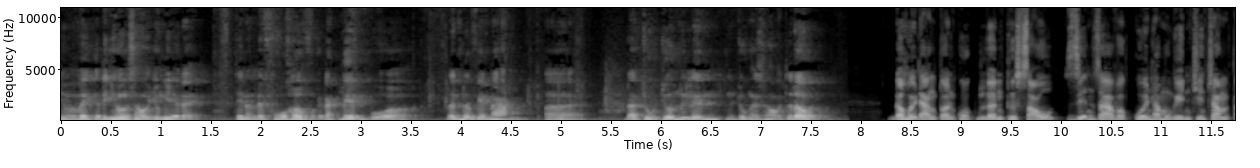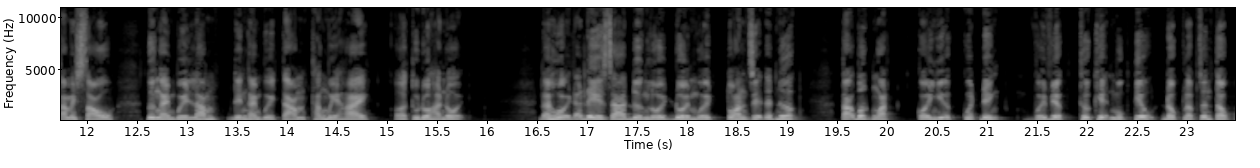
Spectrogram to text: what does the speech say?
Nhưng mà về cái định hướng xã hội chủ nghĩa đấy thì nó lại phù hợp với cái đặc điểm của đất nước Việt Nam. Đã chủ trương đi lên chủ nghĩa xã hội từ đầu. Đại hội Đảng toàn quốc lần thứ 6 diễn ra vào cuối năm 1986, từ ngày 15 đến ngày 18 tháng 12 ở thủ đô Hà Nội. Đại hội đã đề ra đường lối đổi mới toàn diện đất nước, tạo bước ngoặt có ý nghĩa quyết định với việc thực hiện mục tiêu độc lập dân tộc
